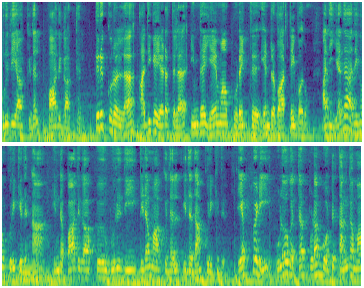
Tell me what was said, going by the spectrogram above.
உறுதியாக்குதல் பாதுகாத்தல். திருக்குறள்ல அதிக இடத்துல இந்த ஏமா புடைத்து என்ற வார்த்தை வரும். அது எதை அதிகம் குறிக்குதுன்னா இந்த பாதுகாப்பு உறுதி திடமாக்குதல் இதை தான் குறிக்குது. எப்படி உலோகத்தை புடம் போட்டு தங்கமா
